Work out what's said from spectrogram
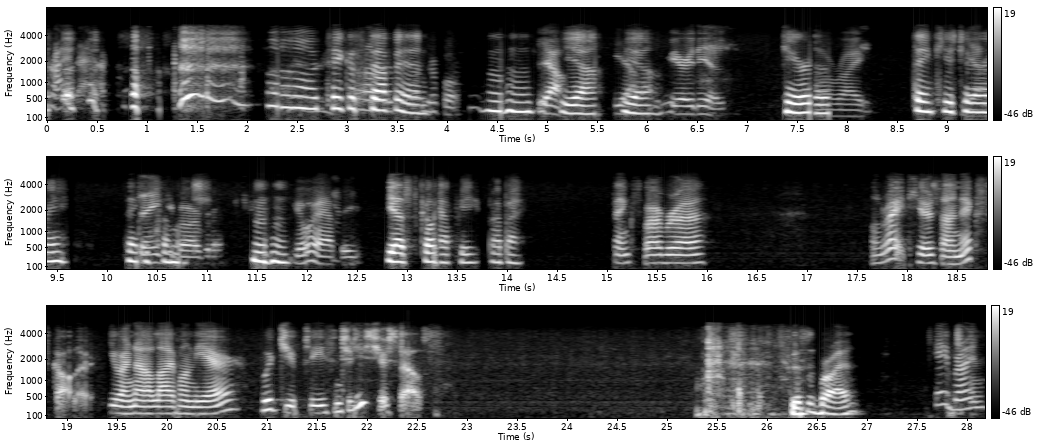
try that. oh, take a oh, step oh, in. Wonderful. Mm-hmm. Yeah. yeah. Yeah. Yeah. Here it is. Here it is. All right. Thank you, Cheri. Yeah. Thank, Thank, you so you, much. Barbara. Mm-hmm. Go happy. Yes, go happy. Bye bye. Thanks, Barbara. All right, here's our next caller. You are now live on the air. Would you please introduce yourselves? This is Brian. Hey, Brian.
